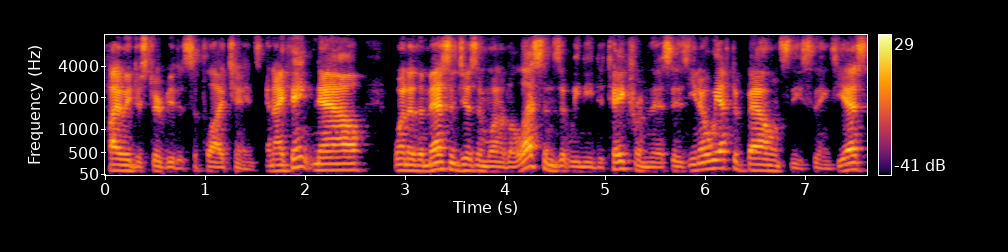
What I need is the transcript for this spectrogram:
highly distributed supply chains. And I think now one of the messages and one of the lessons that we need to take from this is, you know, we have to balance these things. Yes,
